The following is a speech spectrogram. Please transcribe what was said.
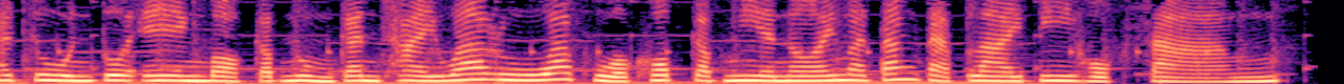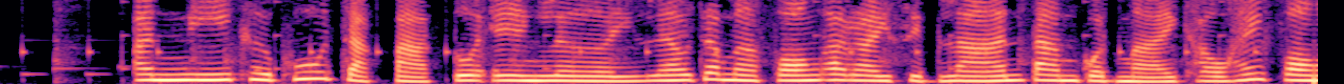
คะจูนตัวเองบอกกับหนุ่มกรรชัยว่ารู้ว่าผัวคบกับเมียน้อยมาตั้งแต่ปลายปี 63 อันนี้คือพูดจากปากตัวเองเลย แล้วจะมาฟ้องอะไรสิบล้านตามกฎหมายเขาให้ฟ้อง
